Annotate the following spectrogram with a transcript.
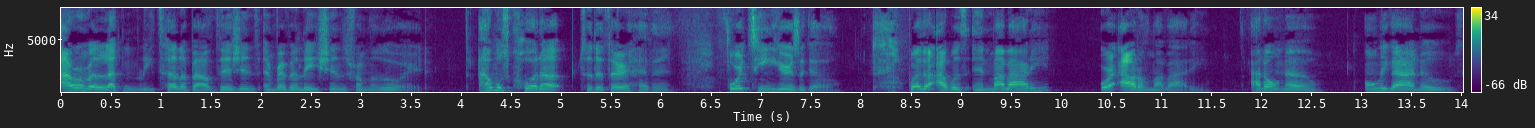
I will reluctantly tell about visions and revelations from the Lord. I was caught up to the third heaven 14 years ago. Whether I was in my body or out of my body, I don't know. Only God knows.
